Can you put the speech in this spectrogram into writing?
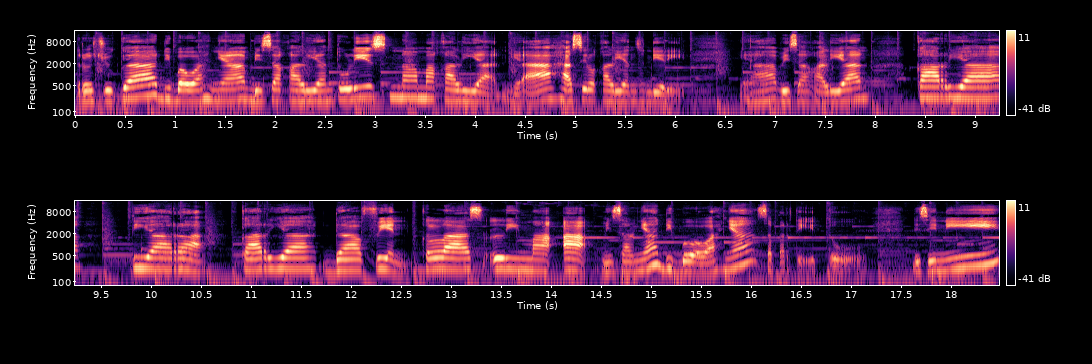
Terus juga di bawahnya bisa kalian tulis nama kalian ya, hasil kalian sendiri. Ya, bisa kalian karya Tiara karya Davin kelas 5A. Misalnya di bawahnya seperti itu. Di sini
